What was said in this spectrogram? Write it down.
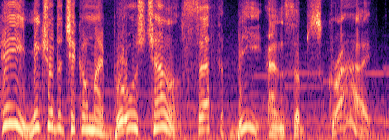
Hey, make sure to check out my bro's channel, Seth B, and subscribe.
